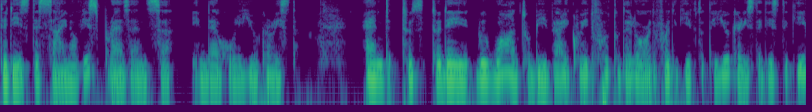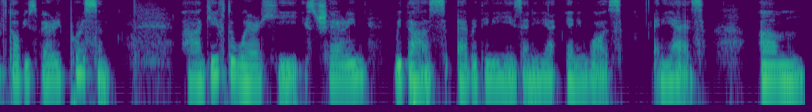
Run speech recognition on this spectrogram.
That is the sign of his presence in the Holy Eucharist. And to, today we want to be very grateful to the Lord for the gift of the Eucharist, that is the gift of His very person, a gift where He is sharing with us everything He is and He, and he was and He has. Um,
